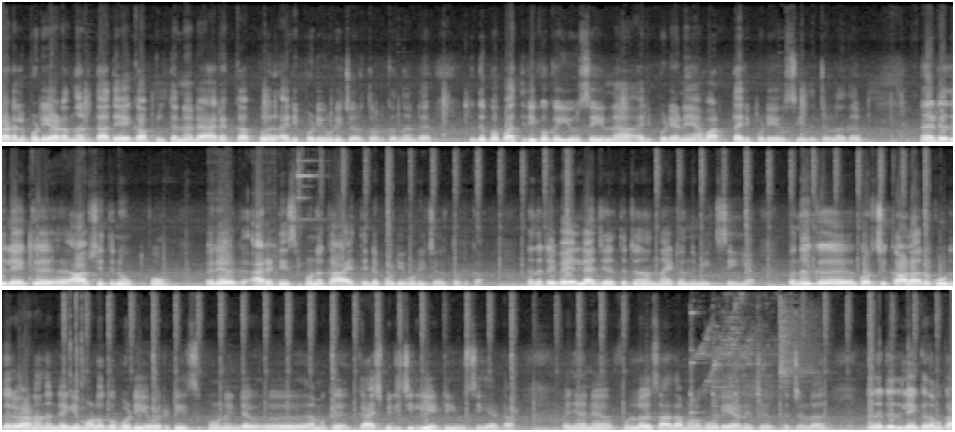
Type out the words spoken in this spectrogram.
കടലപ്പൊടി അടന്നെടുത്ത അതേ കപ്പിൽ തന്നെ ഒരു അര കപ്പ് അരിപ്പൊടി കൂടി ചേർത്ത് കൊടുക്കുന്നുണ്ട്. ഇതിപ്പോൾ പത്തിരിക്കൊക്കെ യൂസ് ചെയ്യുന്ന അരിപ്പൊടിയാണ് ഞാൻ വറുത്ത അരിപ്പൊടി യൂസ് ചെയ്തിട്ടുള്ളത്. എന്നിട്ട് ഇതിലേക്ക് ആവശ്യത്തിന് ഉപ്പും ഒരു അര ടീസ്പൂണ് കായത്തിന്റെ പൊടിയും കൂടി ചേർത്ത് കൊടുക്കാം. എന്നിട്ട് ഇവയെല്ലാം ചേർത്തിട്ട് നന്നായിട്ടൊന്ന് മിക്സ് ചെയ്യുക അപ്പോൾ നിങ്ങൾക്ക് കുറച്ച് കളർ കൂടുതൽ വേണമെന്നുണ്ടെങ്കിൽ മുളക് പൊടി ഒരു ടീസ്പൂണിന്റെ നമുക്ക് കാശ്മീരി ചില്ലി ആയിട്ട് യൂസ് ചെയ്യാം കേട്ടോ അപ്പോൾ ഞാൻ ഫുള്ള് സാധാ മുളക് പൊടിയാണ് ചേർത്തിട്ടുള്ളത്. എന്നിട്ട് ഇതിലേക്ക് നമുക്ക്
